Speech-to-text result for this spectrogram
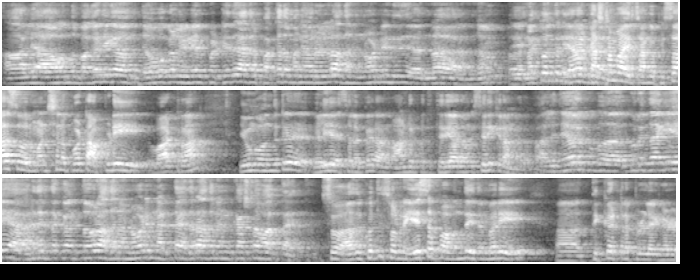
ಆ, ಅಲ್ಲಿ ಆ ಒಂದು ಮಗನಿಗೆ ಒಂದು ದೆವ್ವಗಳು ಹಿಡಿಯಲ್ಪಟ್ಟಿದೆ ಅದರ ಪಕ್ಕದ ಮನೆಯವರೆಲ್ಲ ಅದನ್ನು ನೋಡಿ ನ- ನ- ನಕ್ಕೊಂತ ஏன்னா கஷ்டமாயிருச்சு அங்க பிசாசு ஒரு மனுஷனை போட்டு அப்படி வாட்டுறான் இவங்க வந்துட்டு வெளியே சில பேர் அந்த ஆண்டு பத்தி தெரியாதவங்க சிரிக்கிறாங்க அதை பார்த்து. ಅಲ್ಲಿ ದೇವರ ಕು- ಕುರಿತಾಗಿ ಹರಿದಿರ್ತಕ್ಕಂಥವ್ರು ಅದನ್ನ ನೋಡಿ ನಗ್ತಾ ಇದ್ದಾರೆ ಅದು ನನಗೆ ಕಷ್ಟವಾಗ್ತಾ ಇತ್ತು சோ அதை பத்தி சொல்றேன் ஏசப்பா வந்து இது மாதிரி ஆஹ், திக்கற்ற பிள்ளைகள்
